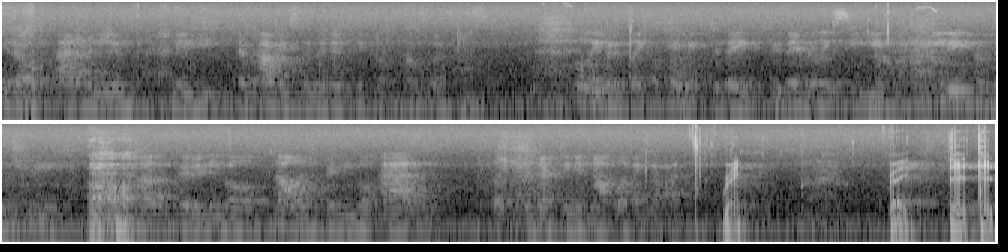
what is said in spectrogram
you know, Adam and Eve maybe, and obviously they didn't think of consequences fully, but it's like, okay, wait, did they, did they really see eating from the tree of good and evil, knowledge of good and evil as like rejecting and not loving God? Right. Right. That that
